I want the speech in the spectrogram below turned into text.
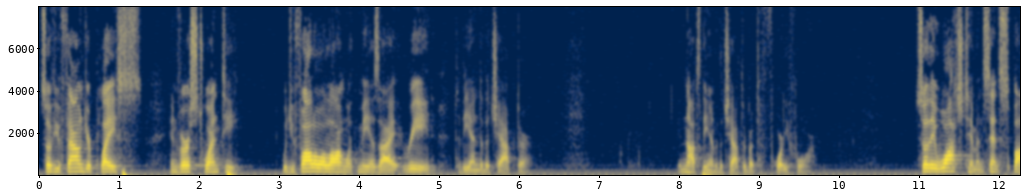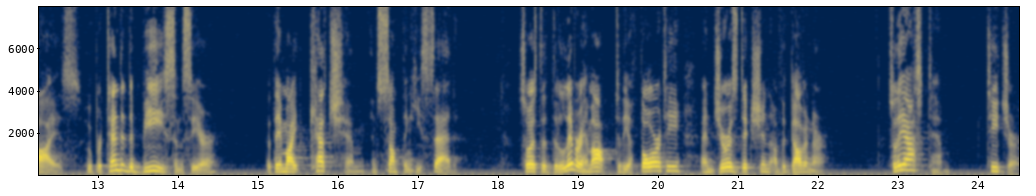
So if you found your place in verse 20, would you follow along with me as I read to the end of the chapter? Not to the end of the chapter, but to 44. So they watched him and sent spies who pretended to be sincere that they might catch him in something he said, so as to deliver him up to the authority and jurisdiction of the governor. So they asked him, Teacher,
